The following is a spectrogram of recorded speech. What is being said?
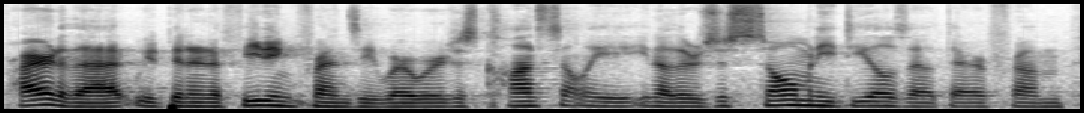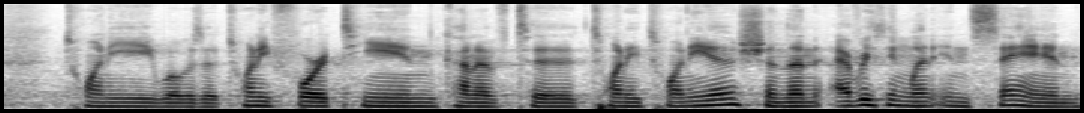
prior to that, we'd been in a feeding frenzy where we are just constantly, you know, there's just so many deals out there from 20, what was it, 2014 kind of to 2020-ish, and then everything went insane,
